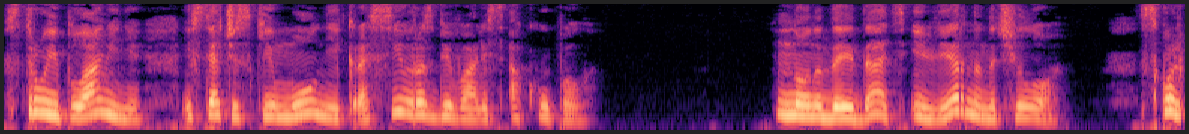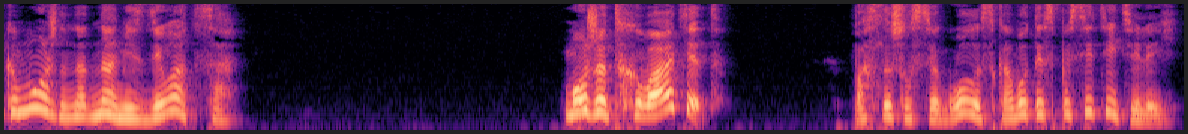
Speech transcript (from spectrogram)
Струи пламени и всяческие молнии красиво разбивались о купол. Но надоедать и верно начало – Сколько можно над нами издеваться?» «Может, хватит?» Послышался голос кого-то из посетителей,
